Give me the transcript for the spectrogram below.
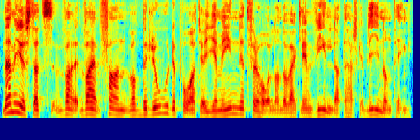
Nej, men just att vad, vad, fan, vad beror det på att jag ger mig in i ett förhållande och verkligen vill att det här ska bli någonting?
